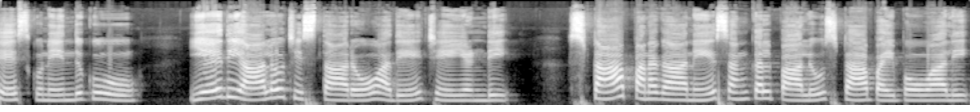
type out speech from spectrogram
చేసుకునేందుకు ఏది ఆలోచిస్తారో అదే చేయండి. స్టాప్ అనగానే సంకల్పాలు స్టాప్ అయిపోవాలి.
